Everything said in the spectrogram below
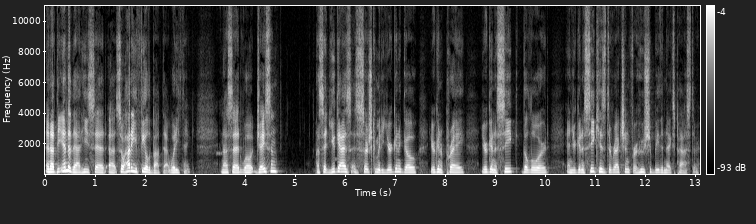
And at the end of that, he said, uh, "So how do you feel about that? What do you think?" And I said, "Well, Jason." I said, You guys, as a search committee, you're going to go, you're going to pray, you're going to seek the Lord, and you're going to seek his direction for who should be the next pastor.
